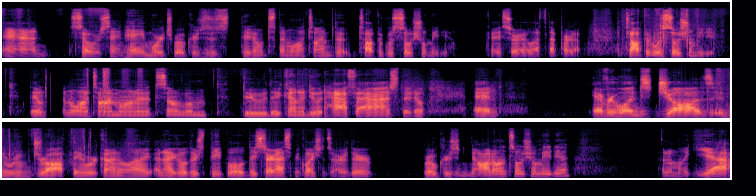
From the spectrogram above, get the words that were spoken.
And so we're saying, hey, mortgage brokers is they don't spend a lot of time. The topic was social media. Okay, sorry, I left that part out. Topic was social media. They don't spend a lot of time on it. Some of them do. They kind of do it half-assed. They don't, and everyone's jaws in the room dropped. They were kind of like, and I go, there's people. They start asking me questions. Are there brokers not on social media? And I'm like, yeah,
